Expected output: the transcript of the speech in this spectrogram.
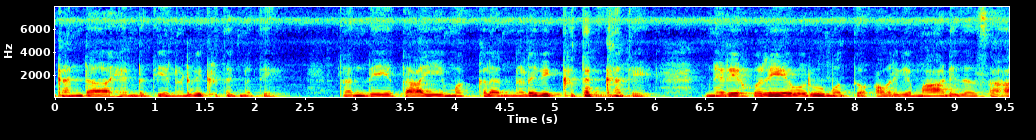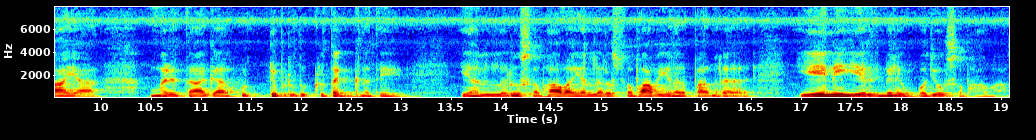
ಗಂಡ, ಹೆಂಡತಿಯ ನಡುವೆ ಕೃತಜ್ಞತೆ, ತಂದೆ, ತಾಯಿ, ಮಕ್ಕಳ ನಡುವೆ ಕೃತಜ್ಞತೆ ನೆರೆಹೊರೆಯವರು ಮತ್ತು ಅವರಿಗೆ ಮಾಡಿದ ಸಹಾಯ ಮರೆತಾಗ ಹುಟ್ಟಿ ಬರೋದು ಕೃತಜ್ಞತೆ. ಎಲ್ಲರೂ ಸ್ವಭಾವ ಎಲ್ಲರೂ ಸ್ವಭಾವ ಏನಪ್ಪ ಅಂದ್ರೆ ಏನೇ ಏರಿದ ಮೇಲೆ ಒದೆಯೋ ಸ್ವಭಾವ.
